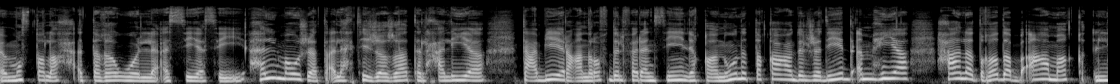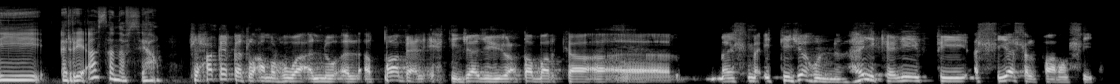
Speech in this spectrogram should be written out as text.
لمصطلح التغول السياسي. هل موجة الاحتجاجات الحالية تعبير عن رفض الفرنسيين لقانون التقاعد الجديد أم هي حالة غضب أعمق للرئاسة نفسها؟ في حقيقة الأمر هو أن الطابع الاحتجاجي يعتبر ك ما يسمى اتجاه هيكلي في السياسة الفرنسية.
